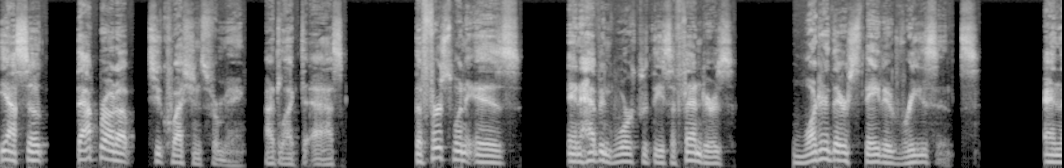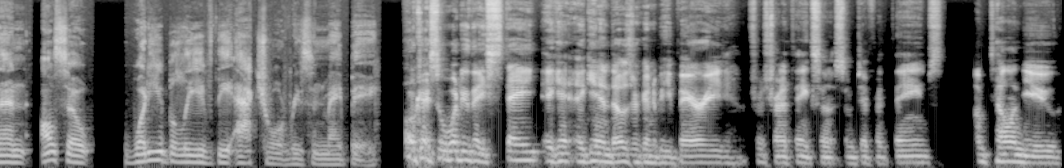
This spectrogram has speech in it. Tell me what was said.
Yeah. So that brought up two questions for me I'd like to ask. The first one is in having worked with these offenders, what are their stated reasons? And then also, what do you believe the actual reason may be? Okay, so what do they state? Again, again, those are going to be varied. I'm just trying to think some, some different themes. I'm telling you,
